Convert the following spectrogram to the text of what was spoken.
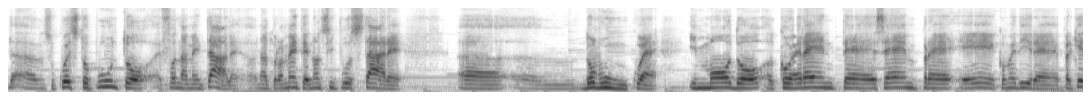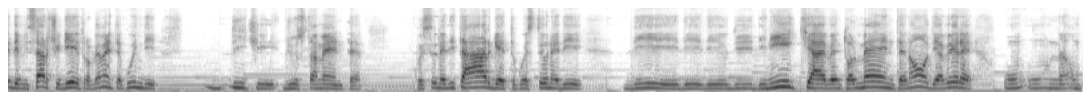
uh, su questo punto è fondamentale. Naturalmente non si può stare uh, dovunque in modo coerente sempre e come dire, perché devi starci dietro, ovviamente, quindi dici giustamente, questione di target, questione di di, di, di, nicchia eventualmente, no? di avere un, un,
